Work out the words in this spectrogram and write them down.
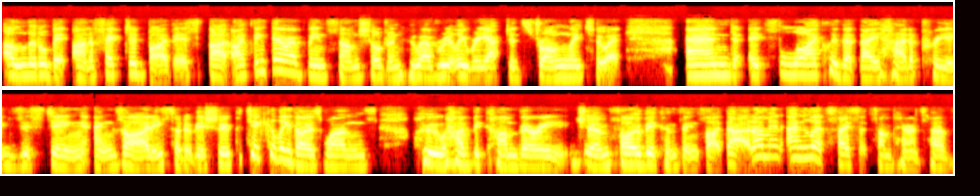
a little bit unaffected by this, but I think there have been some children who have really reacted strongly to it. And it's likely that they had a pre existing anxiety sort of issue, particularly those ones who have become very germ phobic and things like that. I mean, and let's face it, some parents have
